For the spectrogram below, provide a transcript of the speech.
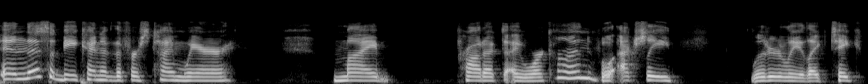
And this would be kind of the first time where my product I work on will actually literally like take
